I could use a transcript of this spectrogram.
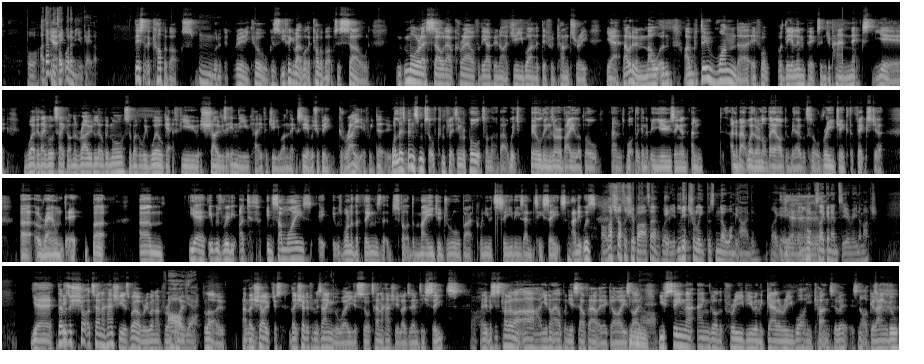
But I'd definitely Yeah. take one in the UK though. this at the copper box Mm. would have been really cool because you think about what the copper box has sold more or less sold out crowd for the opening night of g1 a different country yeah that would have been molten i do wonder if what with the olympics in japan next year whether they will take it on the road a little bit more so whether we will get a few shows in the uk for g1 next year which would be great if we do Well, there's been some sort of conflicting reports on that about which buildings are available and what they're going to be using, and and and about whether or not they are going to be able to sort of rejig the fixture uh, around it. But um, yeah, it was really, I t- in some ways, it, it was one of the things that just felt like the major drawback when you would see these empty seats, and it was Oh, that shot of Shibata where he literally there's no one behind him. Like it, it looks like an empty arena match. yeah, There was it- a shot of Tanahashi as well where he went up for a Oh high yeah. flow, and they showed just they showed it from this angle where you just saw Tanahashi loads of empty seats, Oh. and it was just kind of like ah, you're not helping yourself out here, guys. Like No. you've seen that angle on the preview in the gallery. Why are you cutting to it? It's not a good angle.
